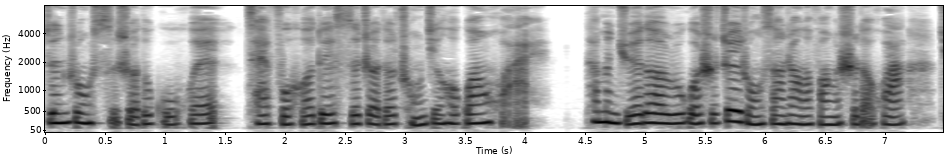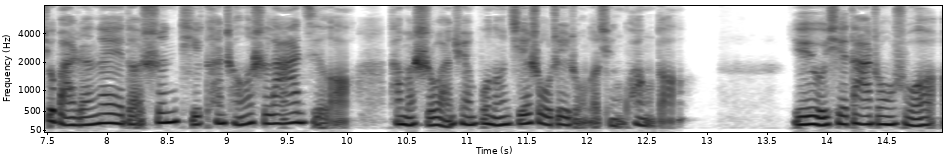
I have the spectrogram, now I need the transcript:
尊重死者的骨灰，才符合对死者的崇敬和关怀。他们觉得，如果是这种丧葬的方式的话，就把人类的身体看成了是垃圾了。他们是完全不能接受这种的情况的。也有一些大众说，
